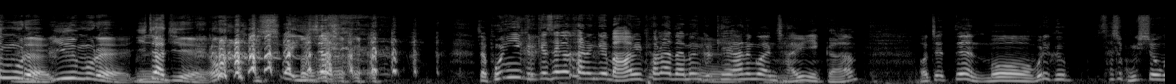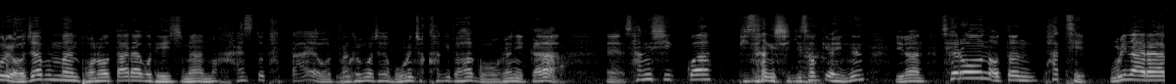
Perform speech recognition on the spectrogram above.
인물에 이 인물에 네. 이자지에 어? 이씨가 이자. 자 본인이 그렇게 생각하는 게 마음이 편하다면 그렇게 네. 하는 건 자유니까. 어쨌든 뭐 우리 그 사실 공식적으로 여자분만 번호 따라고 돼 있지만 뭐 알아서 또 다 따요. 또 그런 거 제가 모른 척하기도 하고 그러니까 예, 상식과 비상식이 섞여 있는 이런 새로운 어떤 파티 우리나라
